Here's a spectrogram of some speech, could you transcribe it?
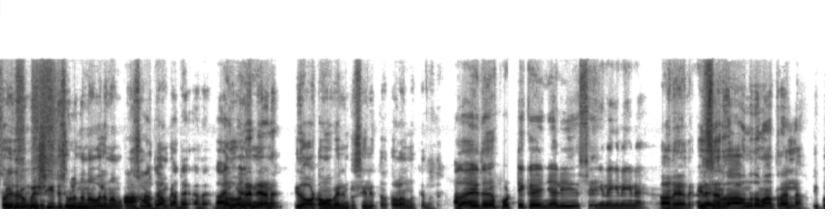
സോ ഇതൊരു. ബെഡ്ഷീറ്റ് ചുളുങ്ങുന്ന പോലെ നമുക്ക് ചുളുക്കാൻ പറ്റും. അതെ. അതെ അതുകൊണ്ട് തന്നെയാണ് ഇത് ഓട്ടോമൊബൈൽ ഇൻഡസ്ട്രിയിൽ ഇത്രത്തോളം നിൽക്കുന്നത്. അതായത് പൊട്ടിക്കഴിഞ്ഞാൽ ഈ ഇങ്ങനെ ഇങ്ങനെ ഇങ്ങനെ അതെ അതെ. ഇത്? ചെറുതാവുന്നത് മാത്രമല്ല ഇപ്പൊ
